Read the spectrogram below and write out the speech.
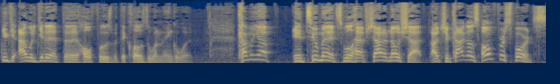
You can, I would get it at the Whole Foods, but they closed the one in Englewood. Coming up in two minutes, we'll have Shot or No Shot on Chicago's Home for Sports.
